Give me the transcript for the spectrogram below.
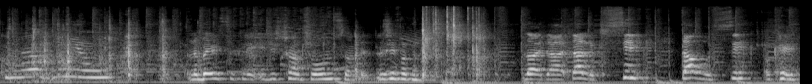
coming out and basically it just transforms. So let's see if I can do this like that. That looks sick. That was sick. Okay.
